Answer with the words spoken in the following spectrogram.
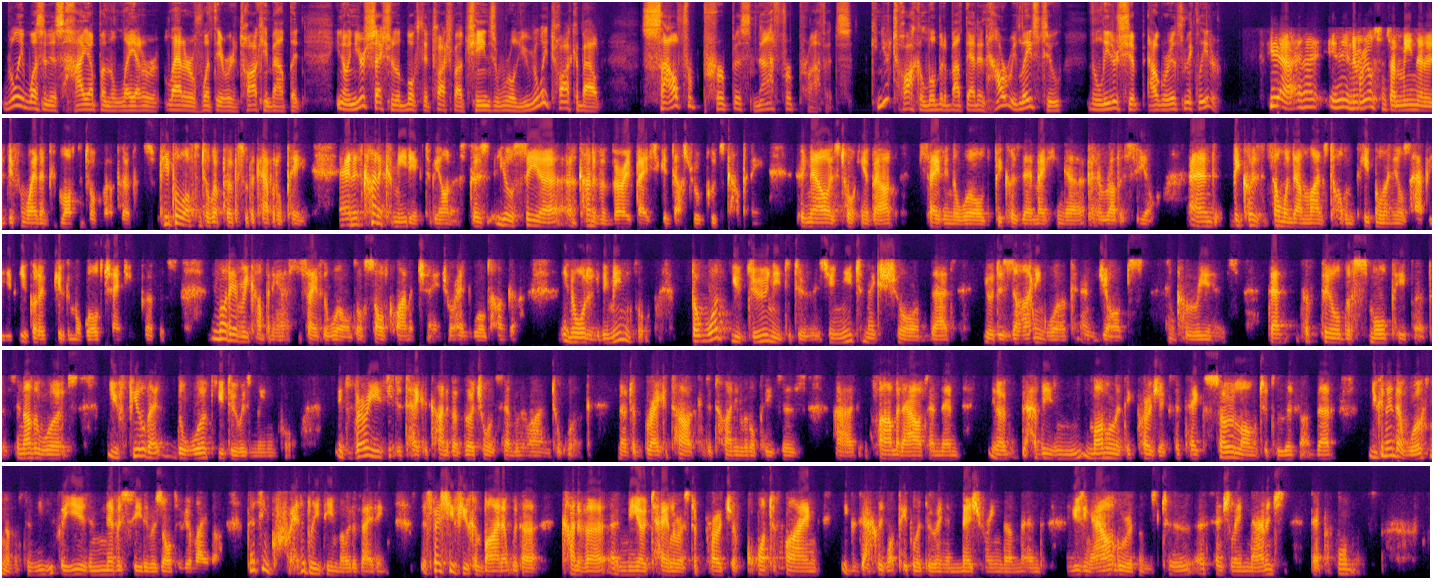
really wasn't as high up on the ladder ladder of what they were talking about. But you know, in your section of the book that talks about change the world, you really talk about solve for purpose, not for profits. Can you talk a little bit about that and how it relates to the leadership algorithmic leader? Yeah, and I, in, in a real sense, I mean that in a different way than people often talk about purpose. People often talk about purpose with a capital P, and it's kind of comedic, to be honest, because you'll see a, a kind of a very basic industrial goods company who now is talking about saving the world because they're making a, rubber seal. And because someone down the line's told them keep millennials happy, you've got to give them a world changing purpose. Not every company has to save the world or solve climate change or end world hunger in order to be meaningful. But what you do need to do is you need to make sure that you're designing work and jobs and careers that fulfill the small p purpose. In other words, you feel that the work you do is meaningful it's very easy to take a kind of a virtual assembly line to work, you know, to break a task into tiny little pieces, uh, farm it out, and then, you know, have these monolithic projects that take so long to deliver that you can end up working on them for years and never see the result of your labor. That's incredibly demotivating, especially if you combine it with a kind of a, a neo Taylorist approach of quantifying exactly what people are doing and measuring them and using algorithms to essentially manage their performance.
